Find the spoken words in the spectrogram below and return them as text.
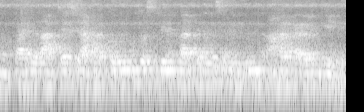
मग काय तर आचार्याचे आहार करून बसले आणि तात्याला सगळे आहार करायला गेले.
